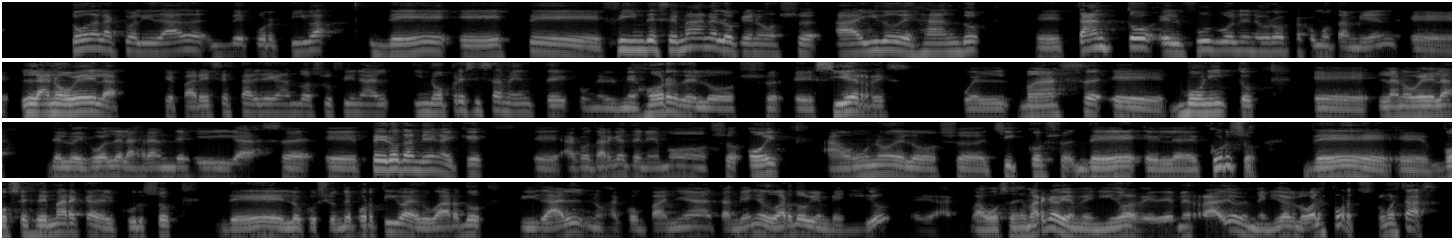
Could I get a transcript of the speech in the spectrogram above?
toda la actualidad deportiva de eh, este fin de semana, lo que nos ha ido dejando eh, tanto el fútbol en Europa como también eh, la novela que parece estar llegando a su final y no precisamente con el mejor de los cierres o el más bonito, la novela del béisbol de las grandes ligas. pero también hay que acotar que tenemos hoy a uno de los chicos del curso de eh, Voces de Marca del curso de locución deportiva. Eduardo Vidal nos acompaña también. Eduardo, bienvenido eh, a, Voces de Marca, bienvenido a BDM Radio, bienvenido a Global Sports. ¿Cómo estás?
